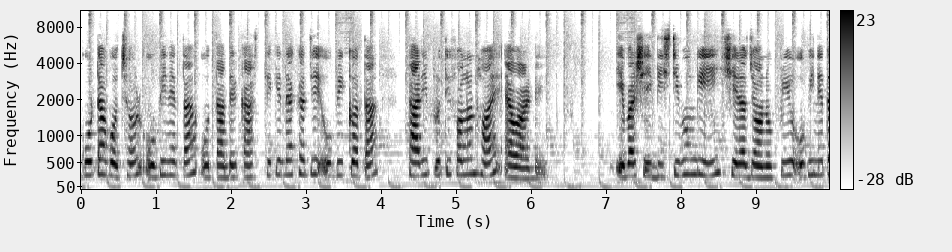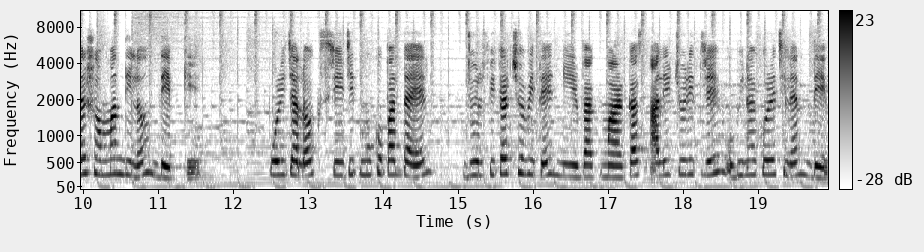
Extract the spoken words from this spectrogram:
গোটা বছর অভিনেতা ও তাদের কাছ থেকে দেখা যে অভিজ্ঞতা, তারই প্রতিফলন হয় অ্যাওয়ার্ডে। এবার সেই দৃষ্টিভঙ্গিই সেরা জনপ্রিয় অভিনেতার সম্মান দিল দেবকে। পরিচালক শ্রীজিৎ মুখোপাধ্যায়ের জুলফিকার ছবিতে নির্বাক মার্কাস আলীর চরিত্রে অভিনয় করেছিলেন দেব।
